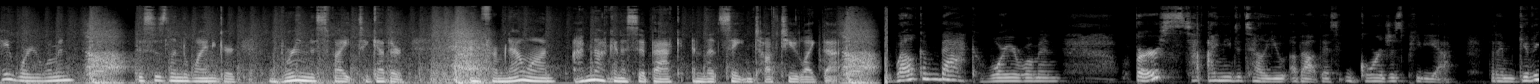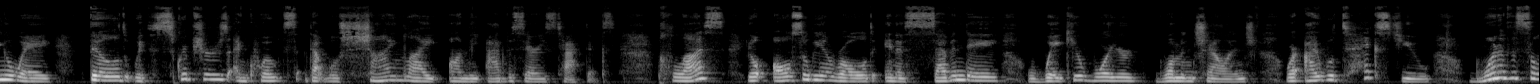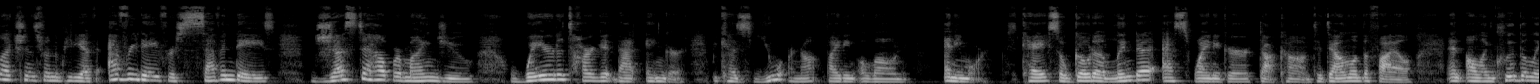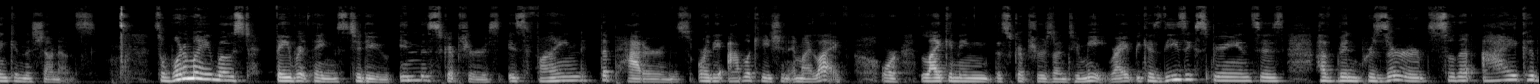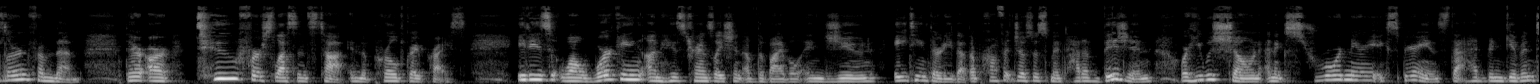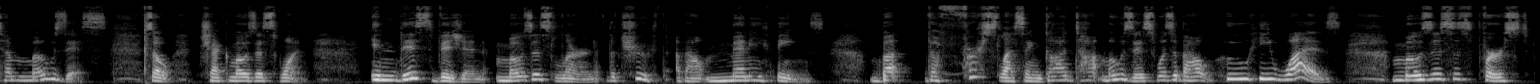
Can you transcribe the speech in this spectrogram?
Hey, Warrior Woman. This is Linda Weiniger, we're in this fight together. And from now on, I'm not going to sit back and let Satan talk to you like that. Welcome back, Warrior Woman. First, I need to tell you about this gorgeous PDF that I'm giving away filled with scriptures and quotes that will shine light on the adversary's tactics. Plus, you'll also be enrolled in a seven day Wake Your Warrior Woman Challenge where I will text you one of the selections from the PDF every day for seven days just to help remind you where to target that anger because you are not fighting alone anymore. Okay, so go to lindasweiniger.com to download the file, and I'll include the link in the show notes. So, one of my most favorite things to do in the scriptures is find the patterns or the application in my life or likening the scriptures unto me, right? Because these experiences have been preserved so that I could learn from them. There are two first lessons taught in the Pearl of Great Price. It is while working on his translation of the Bible in June 1830 that the prophet Joseph Smith had a vision where he was shown an extraordinary experience that had been given to Moses. So check Moses 1. In this vision, Moses learned the truth about many things, but the first lesson God taught Moses was about who he was. Moses' first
